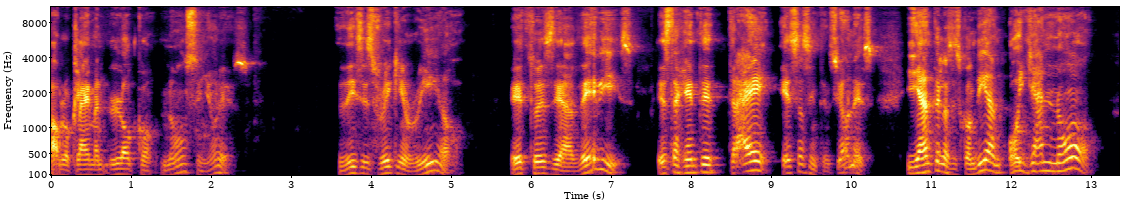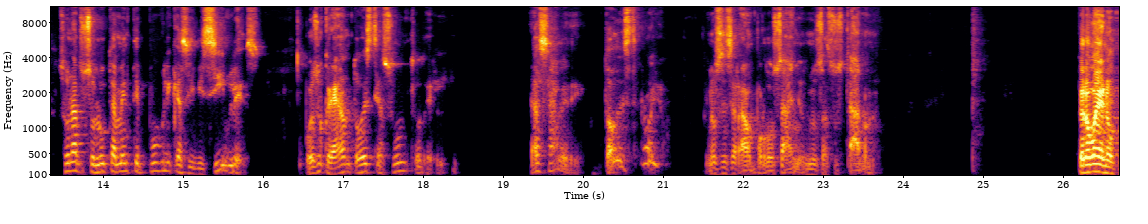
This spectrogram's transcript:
Pablo Kleiman, loco. No, señores. This is freaking real. Esto es de Adebis. Esta gente trae esas intenciones y antes las escondían, hoy ya no. Son absolutamente públicas y visibles. Por eso crearon todo este asunto del, ya sabe, de todo este rollo. Nos encerraron por dos años, nos asustaron. Pero bueno,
